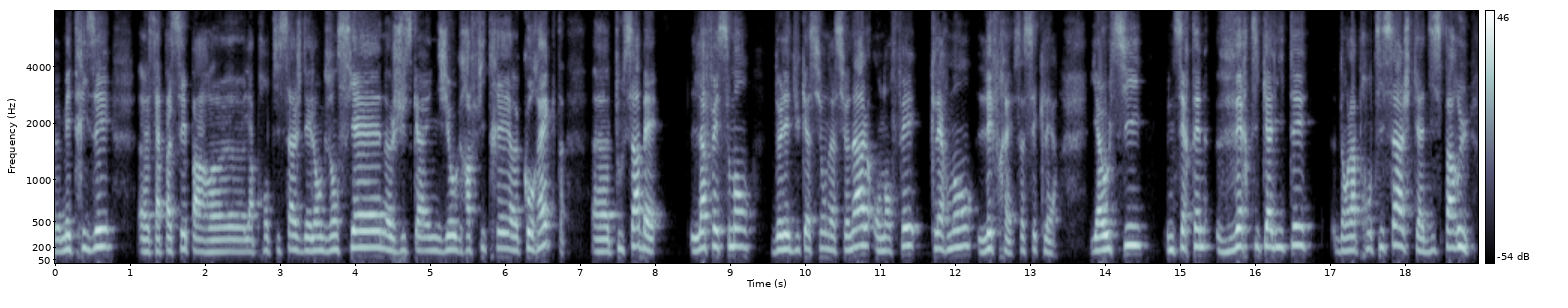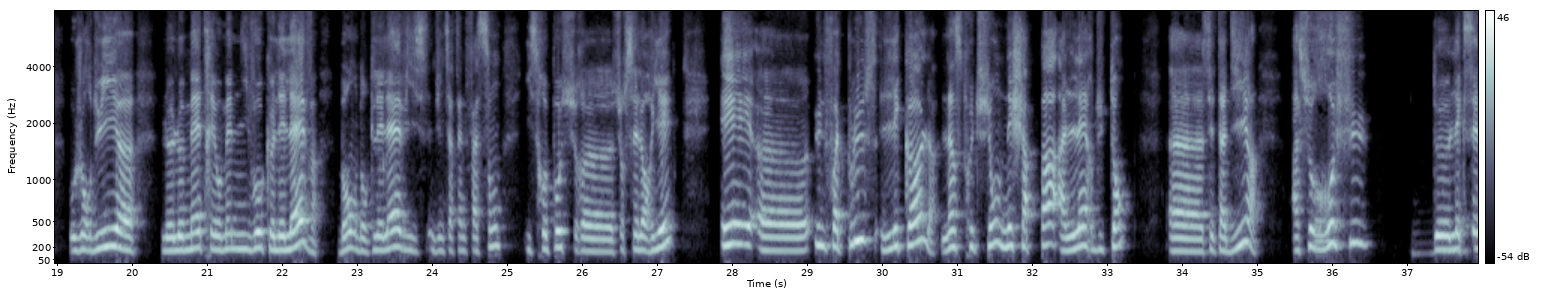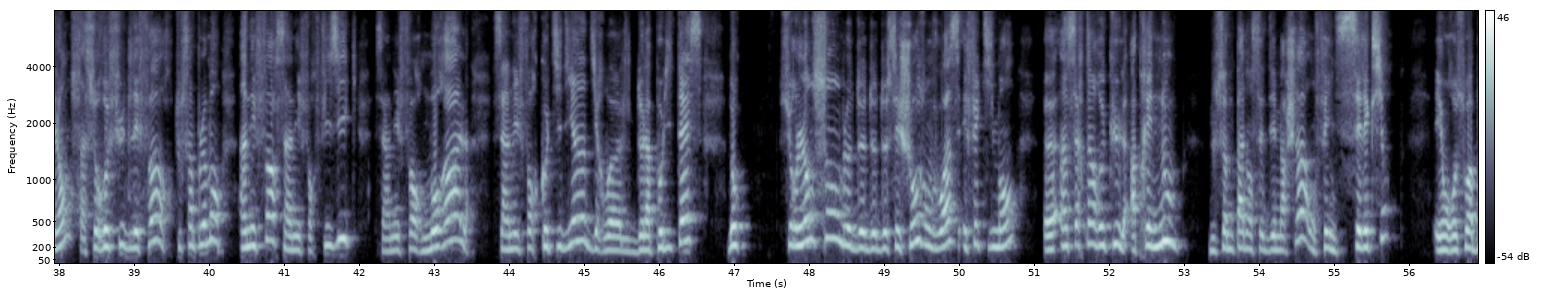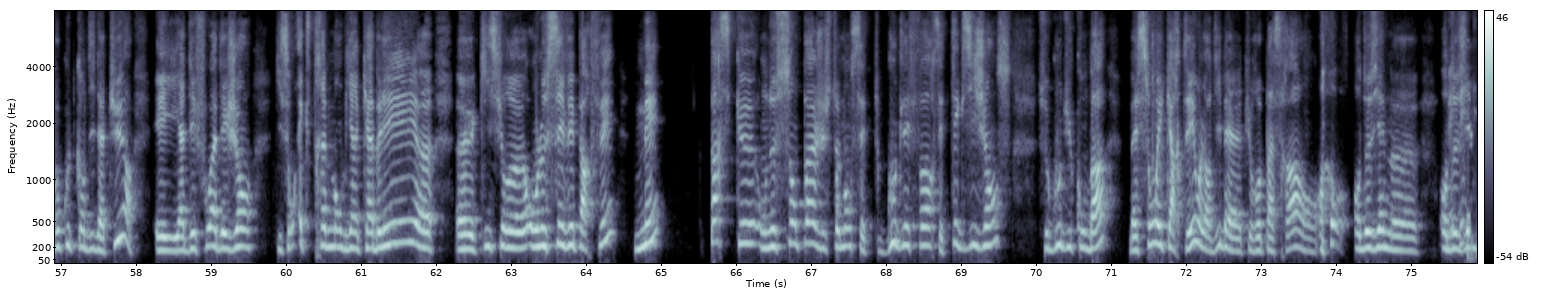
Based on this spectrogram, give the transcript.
maîtrisait. ça passait par l'apprentissage des langues anciennes jusqu'à une géographie très correcte. tout ça, ben, l'affaissement de l'éducation nationale, on en fait clairement les frais, ça c'est clair. Il y a aussi une certaine verticalité dans l'apprentissage qui a disparu. Aujourd'hui, euh, le, maître est au même niveau que l'élève. Bon, donc l'élève, d'une certaine façon, il se repose sur, euh, sur ses lauriers. Et euh, une fois de plus, l'école, l'instruction n'échappe pas à l'ère du temps, c'est-à-dire à ce refus de l'excellence, à ce refus de l'effort, tout simplement. Un effort, c'est un effort physique, c'est un effort moral, c'est un effort quotidien, dire euh, de la politesse. Donc, sur l'ensemble de, de, ces choses, on voit effectivement euh, un certain recul. Après, nous, nous sommes pas dans cette démarche-là, on fait une sélection et on reçoit beaucoup de candidatures et il y a des fois des gens qui sont extrêmement bien câblés, euh, qui sur ont le CV parfait, mais parce que on ne sent pas justement cette goût de l'effort, cette exigence, ce goût du combat, ben, sont écartés. On leur dit, ben, tu repasseras en, en deuxième, euh, en deuxième.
